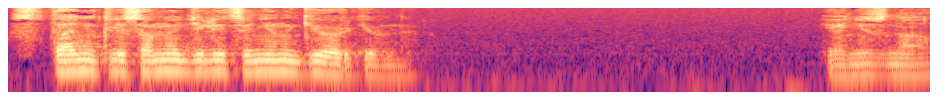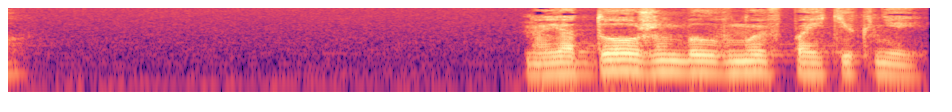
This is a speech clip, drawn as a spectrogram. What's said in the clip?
Станет ли со мной делиться Нина Георгиевна? Я не знал. Но я должен был вновь пойти к ней.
